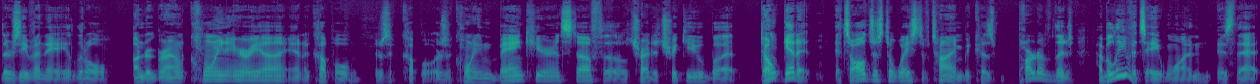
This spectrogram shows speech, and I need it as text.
there's even a little underground coin area and a couple mm-hmm. there's a couple there's a coin bank here and stuff that'll try to trick you, but don't get it. It's all just a waste of time because part of the I believe it's 8-1 is that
